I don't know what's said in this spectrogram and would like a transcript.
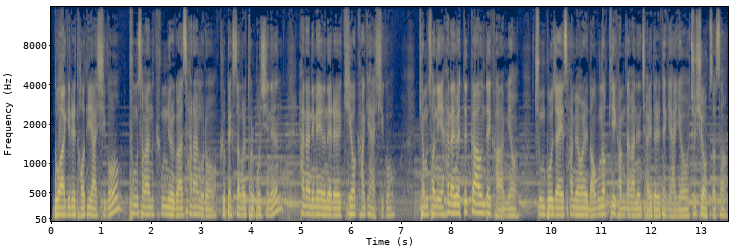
노하기를 더디하시고 풍성한 극률과 사랑으로 그 백성을 돌보시는 하나님의 은혜를 기억하게 하시고 겸손히 하나님의 뜻 가운데 가하며 중보자의 사명을 넉넉히 감당하는 저희들 되게 하여 주시옵소서.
